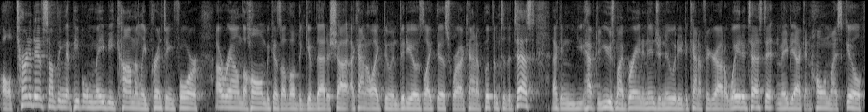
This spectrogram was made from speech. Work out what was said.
alternative, something that people may be commonly printing for around the home because I'd love to give that a shot. I kind of like doing videos like this where I kind of put them to the test. I can have to use my brain and ingenuity to kind of figure out a way to test it and maybe I can hone my skill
